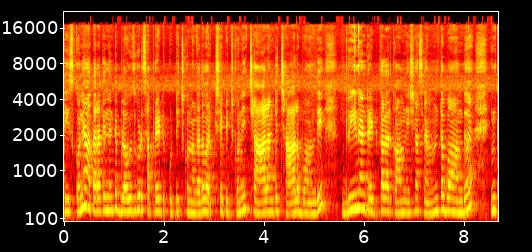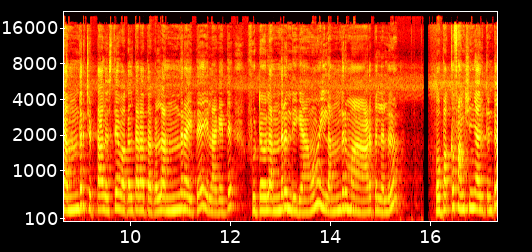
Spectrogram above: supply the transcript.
తీసుకొని ఆ తర్వాత ఏంటంటే బ్లౌజ్ కూడా సపరేట్ కుట్టించుకున్నాం కదా వర్క్ చేపించుకొని చాలా అంటే చాలా బాగుంది. Green and red colour combination అసలు ఎంత బాగుందో. ఇంకా అందరు చుట్టాలు వస్తే ఒకళ్ళ తర్వాత ఒకళ్ళు అందరూ అయితే ఇలాగైతే ఫోటోలు అందరం దిగాము. వీళ్ళందరూ మా ఆడపిల్లలు. ఓ పక్క ఫంక్షన్ జరుగుతుంటే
